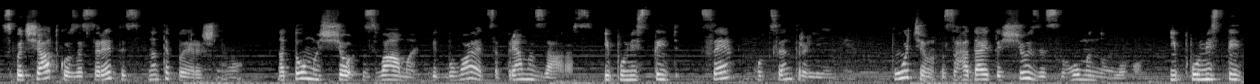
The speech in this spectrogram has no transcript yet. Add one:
Спочатку зосередьтесь на теперішньому, на тому, що з вами відбувається прямо зараз, і помістіть це у центр лінії. Потім згадайте щось зі свого минулого і помістіть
